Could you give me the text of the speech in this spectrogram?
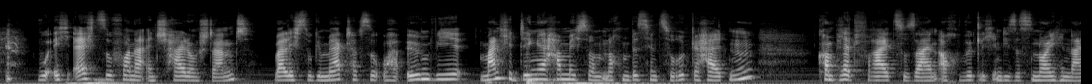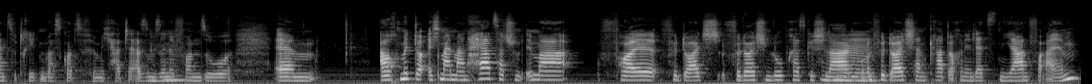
wo ich echt so vor einer Entscheidung stand, weil ich so gemerkt habe, so oh, irgendwie, manche Dinge haben mich so noch ein bisschen zurückgehalten, komplett frei zu sein, auch wirklich in dieses Neue hineinzutreten, was Gott so für mich hatte. Also im mhm. Sinne von so, ähm, auch mit, ich meine, mein Herz hat schon immer voll für, Deutsch, für deutschen Lobpreis geschlagen mhm. und für Deutschland, gerade auch in den letzten Jahren vor allem.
